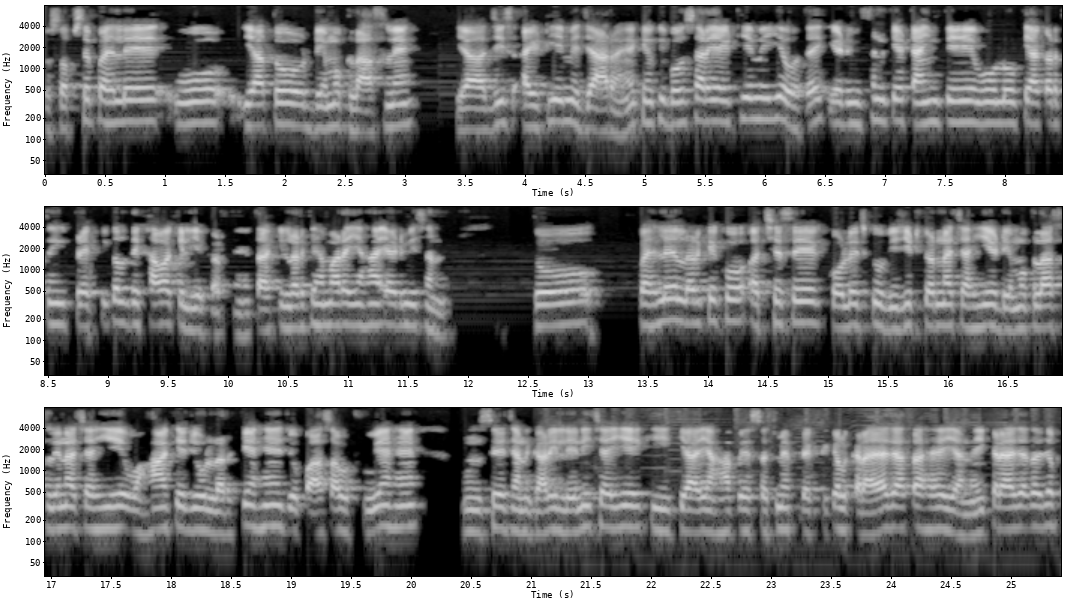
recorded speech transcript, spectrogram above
तो सबसे पहले वो या तो डेमो क्लास लें या जिस आईटीआई में जा रहे हैं, क्योंकि बहुत सारे आईटीआई में ये होता है कि एडमिशन के टाइम पे वो लोग क्या करते हैं प्रैक्टिकल दिखावा के लिए करते हैं, ताकि लड़के हमारे यहाँ एडमिशन तो पहले लड़के को अच्छे से कॉलेज को विज़िट करना चाहिए डेमो क्लास लेना चाहिए, वहाँ के जो लड़के हैं, जो पास आउट हुए हैं, उनसे जानकारी लेनी चाहिए कि क्या यहाँ पे सच में प्रैक्टिकल कराया जाता है या नहीं कराया जाता। जब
